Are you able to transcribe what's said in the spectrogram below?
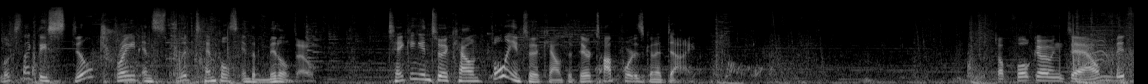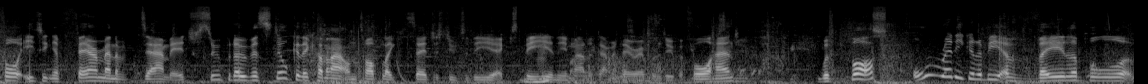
looks like they still trade and split temples in the middle, though taking into account, fully into account, that their top fort is going to die. Top four going down, mid four eating a fair amount of damage. Supernova still going to come out on top, like you said, just due to the XP mm -hmm. and the amount of damage they were able to do beforehand. With Boss already going to be available,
